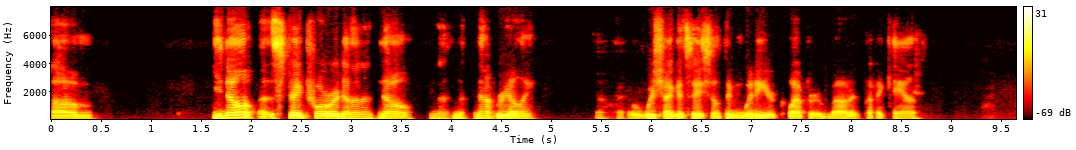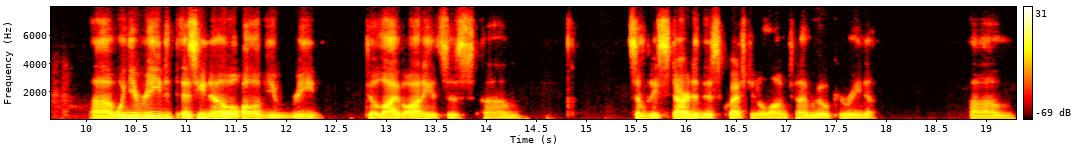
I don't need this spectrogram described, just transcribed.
Um, you know straightforward on it no not, not really i wish i could say something witty or clever about it but i can't uh, when you read, as you know, all of you read to live audiences. Um, somebody started this question a long time ago, Karina. Um,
